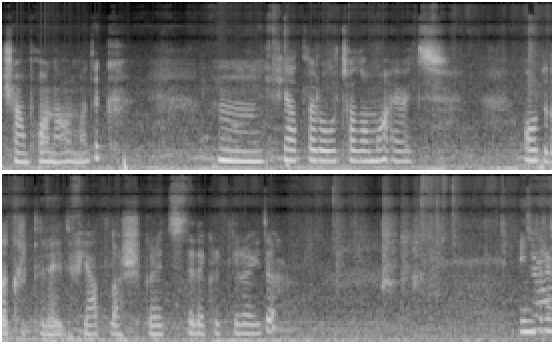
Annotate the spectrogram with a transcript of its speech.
Şampuan almadık. Hmm, fiyatlar ortalama evet. Orada da 40 liraydı fiyatlar. Gratis'te de 40 liraydı. İndirim.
